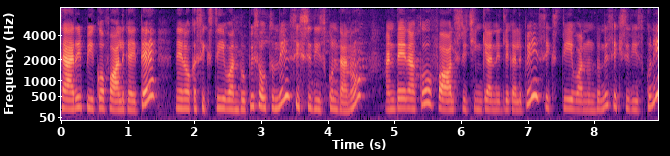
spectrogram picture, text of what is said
శారీ పీకో ఫాల్కి అయితే నేను ఒక సిక్స్టీ వన్ రూపీస్ అవుతుంది. సిక్స్టీ తీసుకుంటాను. అంటే నాకు ఫాల్ స్టిచ్చింగ్కి అన్నిట్లు కలిపి సిక్స్టీ వన్ ఉంటుంది. సిక్స్టీ తీసుకుని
